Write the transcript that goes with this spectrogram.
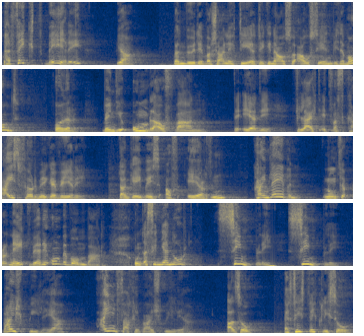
perfekt wäre, ja, dann würde wahrscheinlich die Erde genauso aussehen wie der Mond. Oder wenn die Umlaufbahn der Erde vielleicht etwas kreisförmiger wäre, dann gäbe es auf Erden kein Leben und unser Planet wäre unbewohnbar. Und das sind ja nur simple, simple Beispiele, ja, einfache Beispiele, ja. Also, es ist wirklich so,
